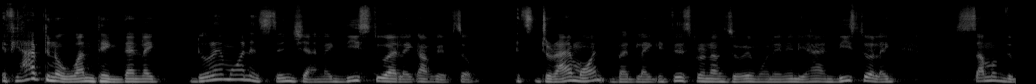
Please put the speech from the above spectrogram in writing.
if you have to know one thing, then like Doraemon and Shinchan, like these two are like okay, so it's Doraemon, but like it is pronounced Doraemon in India, and these two are like some of the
